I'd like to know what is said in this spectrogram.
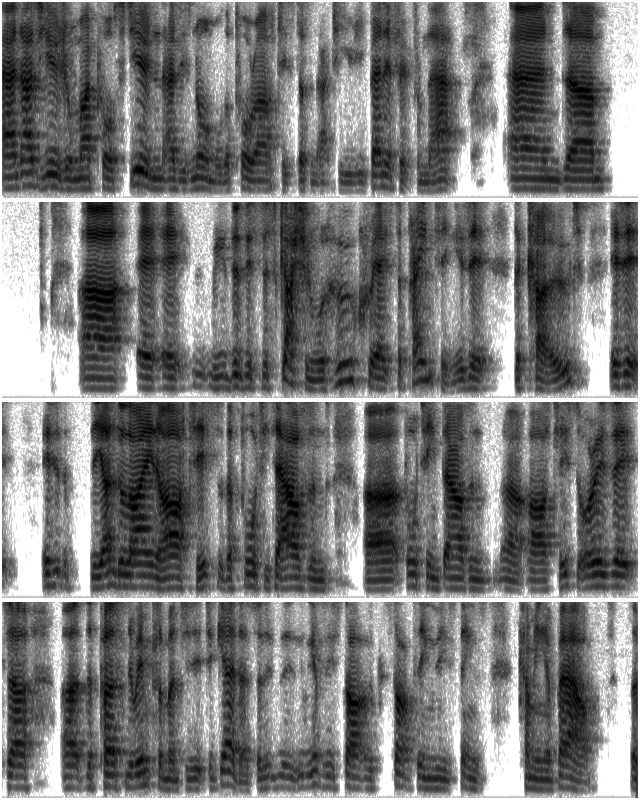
And as usual, my poor student, as is normal, the poor artist doesn't actually usually benefit from that and um, uh, it, it, there's this discussion well who creates the painting is it the code is it is it the, the underlying artists, the 40,000 uh, 14,000 uh, artists or is it uh, uh, the person who implemented it together? So we have to start start seeing these things coming about. So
